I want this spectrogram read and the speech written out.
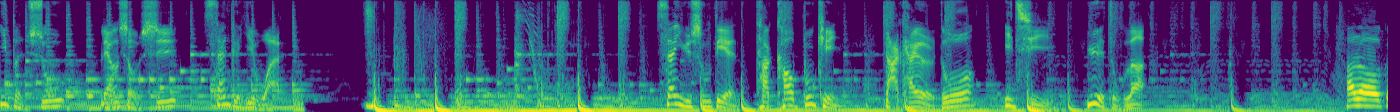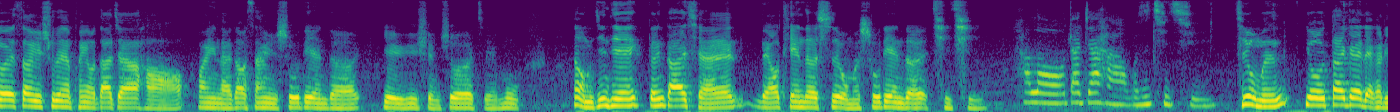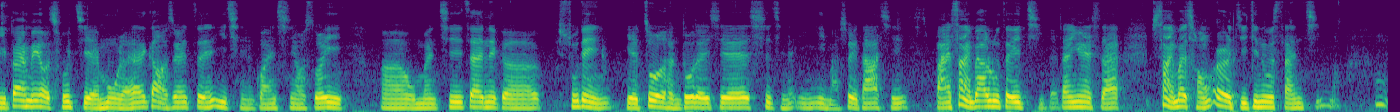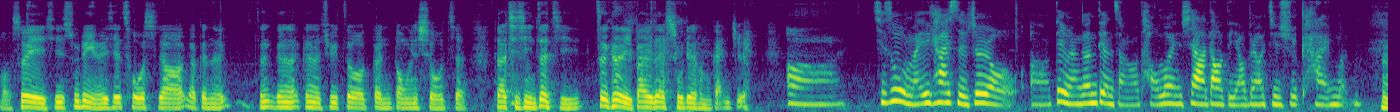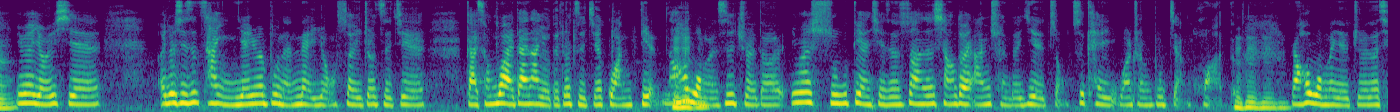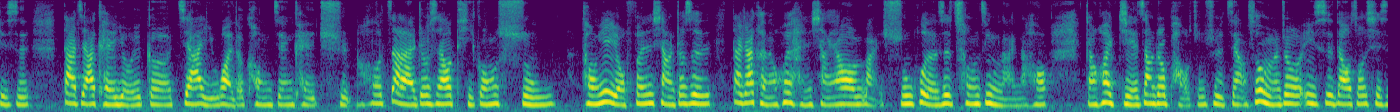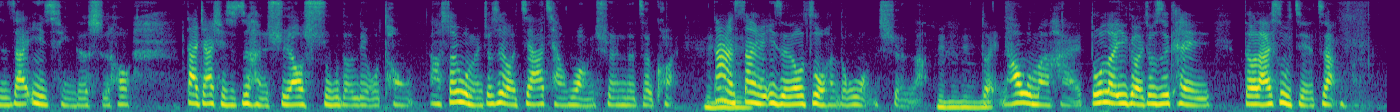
一本书，两首诗，三个夜晚。三鱼书店，Takao Booking，打开耳朵，一起阅读了。Hello，各位三鱼书店的朋友，大家好，欢迎来到三鱼书店的业余选书的节目。那我们今天跟大家一起来聊天的是我们书店的琪琪。Hello，大家好，我是琪琪。其实我们又大概两个礼拜没有出节目了，但是刚好是因为这些疫情的关系哦，所以呃，我们其实，在那个书店也做了很多的一些事情的因应嘛，所以大家其实本来上礼拜要录这一集的，但因为实在上礼拜从二级进入三级嘛，嗯、哦，所以其实书店有一些措施要要跟着跟跟着跟着去做跟动跟修正。对啊，琪琪，你这集这个礼拜又在书店什么感觉？啊、uh。其实我们一开始就有呃，店员跟店长有讨论一下，到底要不要继续开门。嗯，因为有一些，呃，尤其是餐饮业，因为不能内用，所以就直接改成外带。那有的就直接关店。然后我们是觉得，因为书店其实算是相对安全的业种，是可以完全不讲话的。嗯。然后我们也觉得，其实大家可以有一个家以外的空间可以去。然后再来就是要提供书。同业有分享，就是大家可能会很想要买书，或者是冲进来，然后赶快结账就跑出去这样，所以我们就意识到说，其实，在疫情的时候，大家其实是很需要书的流通啊，所以我们就是有加强网宣的这块。当然，三鱼一直都做很多网宣啦，对，然后我们还多了一个，就是可以得来速结账。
